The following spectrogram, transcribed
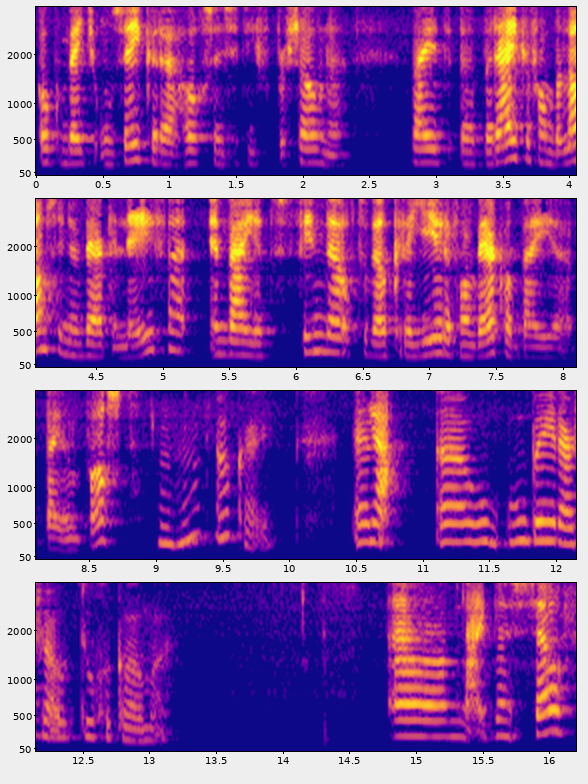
ook een beetje onzekere, hoogsensitieve personen bij het uh, bereiken van balans in hun werk en leven en bij het vinden, oftewel creëren van werk wat bij, bij hun past. Mm -hmm, Oké. Okay. En ja. hoe, hoe ben je daar zo toegekomen? Um, nou, ik ben zelf,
